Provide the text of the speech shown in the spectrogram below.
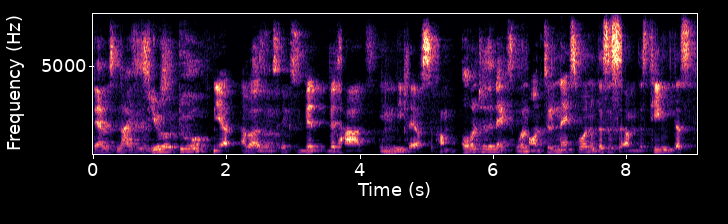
Dallas Nices Euro-Duo. ja, aber Aber sonst nichts. wird, wird hart in die Playoffs zu kommen. On to the next one. On to the next one und das ist ähm, das Team, das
